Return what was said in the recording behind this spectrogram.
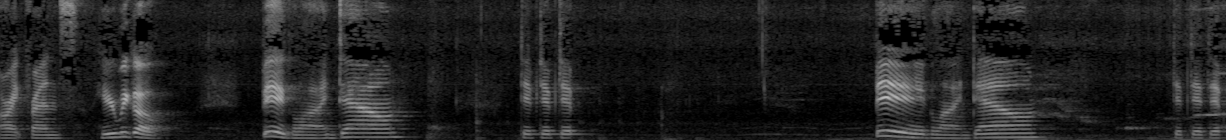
All right, friends, here we go. Big line down. Dip, dip, dip. Big line down. Dip, dip, dip.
